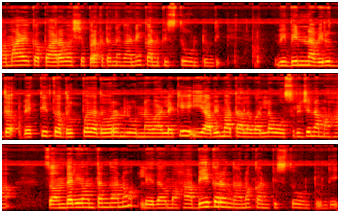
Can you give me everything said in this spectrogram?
అమాయక పారవశ్య ప్రకటనగానే కనిపిస్తూ ఉంటుంది. విభిన్న విరుద్ధ వ్యక్తిత్వ దృక్పథ ధోరణులు ఉన్న వాళ్ళకే ఈ అభిమతాల వల్ల ఓ సృజన మహా సౌందర్యవంతంగానో లేదా మహాభీకరంగానో కనిపిస్తూ ఉంటుంది.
